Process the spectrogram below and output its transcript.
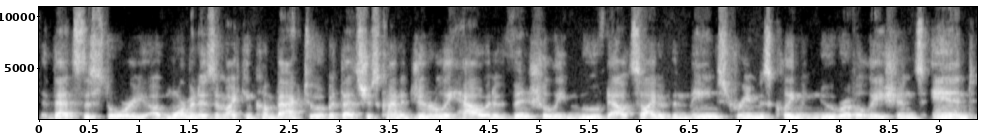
that's the story of Mormonism. I can come back to it, but that's just kind of generally how it eventually moved outside of the mainstream, is claiming new revelations and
